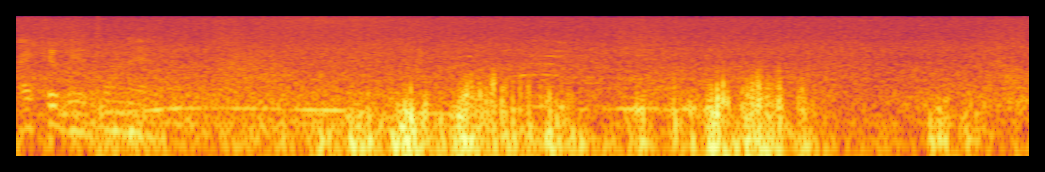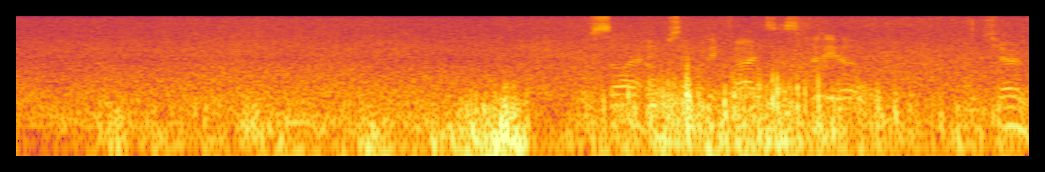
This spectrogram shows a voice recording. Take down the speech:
That could be a tornado. If so, I hope somebody finds this video and shares it.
